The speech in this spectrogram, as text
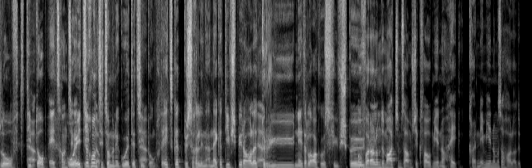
läuft Ja, tipptopp. jetzt kommt sie Und jetzt kommt sie zu einem guten Zeitpunkt. Jetzt geht ein bisschen in einer Negativspirale, Ja. drei Niederlagen aus fünf Spielen. Und vor allem der Match am Samstag gefällt mir noch. Hey, können mir noch so halten? Oder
